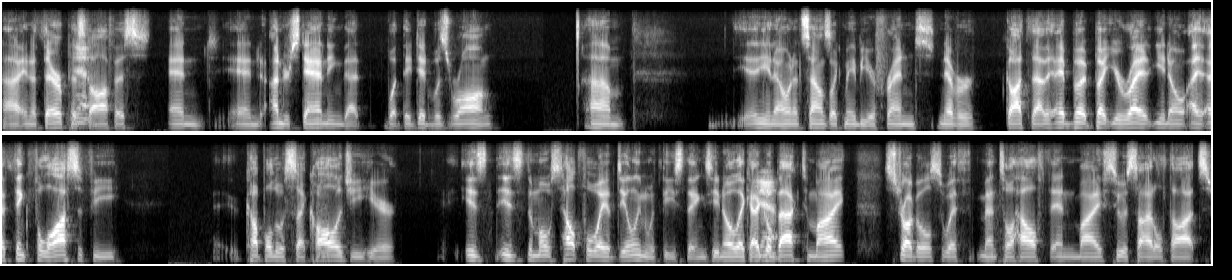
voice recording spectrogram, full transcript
uh, in a therapist yeah. office and and understanding that what they did was wrong. Um, you know, and it sounds like maybe your friend never got to that, eh, but but you're right. You know, I, I think philosophy coupled with psychology here is is the most helpful way of dealing with these things you know like i yeah. go back to my struggles with mental health and my suicidal thoughts.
